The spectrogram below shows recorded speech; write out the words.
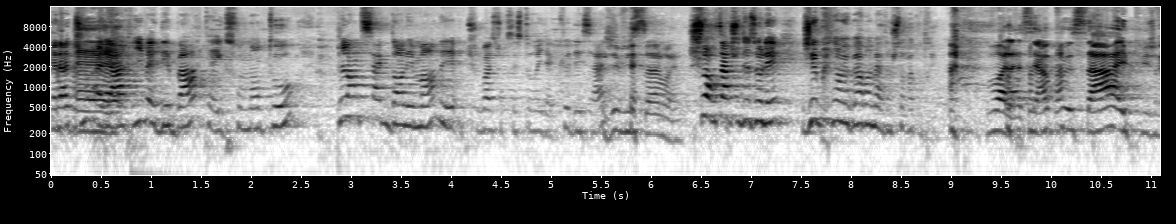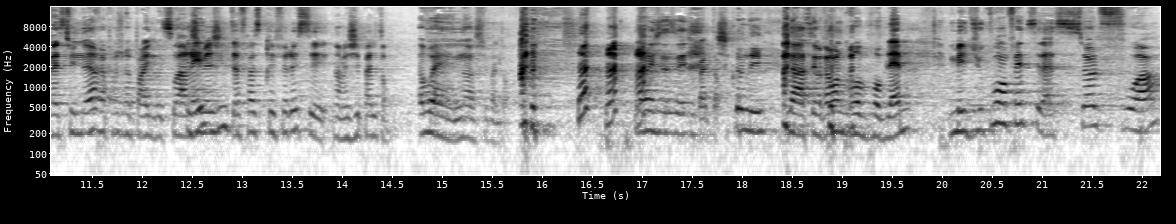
Elle, a toujours- Euh, elle arrive, elle débarque avec son manteau, plein de sacs dans les mains, mais tu vois sur ses stories, il n'y a que des sacs. J'ai vu ça, ouais. Je suis en retard, je suis désolée. J'ai pris un Uber, non mais attends, je te raconterai. Voilà, c'est un peu ça. Et puis je reste une heure, et après je repars une autre soirée. J'imagine que ta phrase préférée c'est Non, mais j'ai pas le temps. Ouais, non, j'ai pas le temps. non, mais je sais, j'ai pas le temps. Je connais. Non, c'est vraiment le gros problème. Mais du coup, en fait, c'est la seule fois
